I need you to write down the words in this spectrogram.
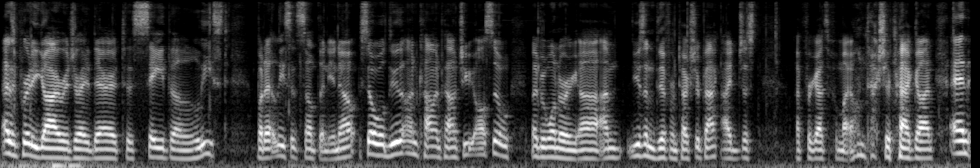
that's pretty garbage right there, to say the least. But at least it's something, you know? So we'll do the uncommon pouch. You also might be wondering, uh, I'm using a different texture pack. I just, I forgot to put my own texture pack on. And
